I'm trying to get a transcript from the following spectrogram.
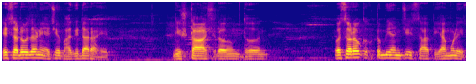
हे सर्वजण याचे भागीदार आहेत. निष्ठा श्रम धन व सर्व कुटुंबियांची साथ यामुळेच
